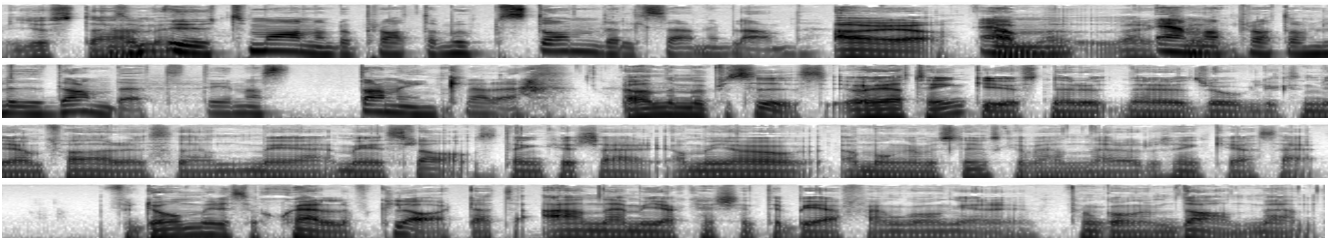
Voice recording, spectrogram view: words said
just det här som med... utmanande att prata om uppståndelsen ibland. Ja, ja. Än, ja, än att prata om lidandet. Det är nästan enklare. Ja nej, men precis. Och jag tänker just när du, när du drog liksom jämförelsen med, med islam så tänker jag så här, ja men jag har många muslimska vänner och då tänker jag så här, för dem är det så självklart att ah, nej, men jag kanske inte ber fem gånger, fem gånger om dagen men, nej,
